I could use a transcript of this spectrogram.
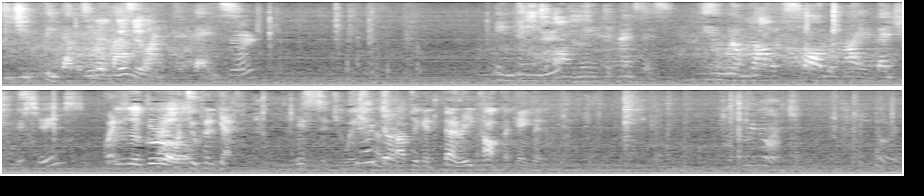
Did you think that was We're not done last yet. Line of defense? Right? Engage automated defenses. You will not respond with my You're serious? Quick, This is a girl. what you can get. This situation You're is done. about to get very complicated. How we're not? You know we're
